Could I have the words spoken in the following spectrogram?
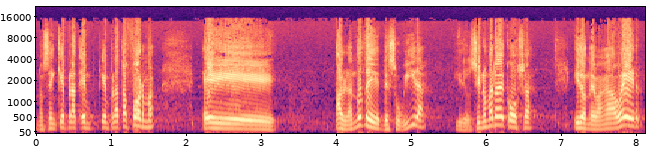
no sé en qué, en qué plataforma, eh, hablando de, de su vida y de un sinnúmero de cosas, y donde van a ver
